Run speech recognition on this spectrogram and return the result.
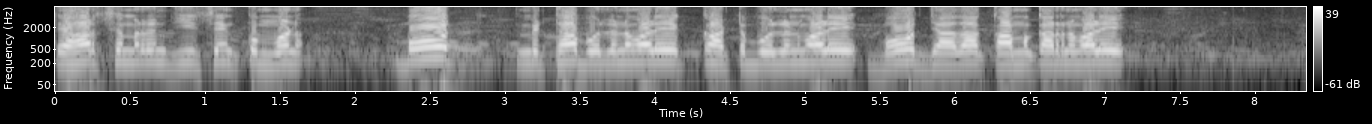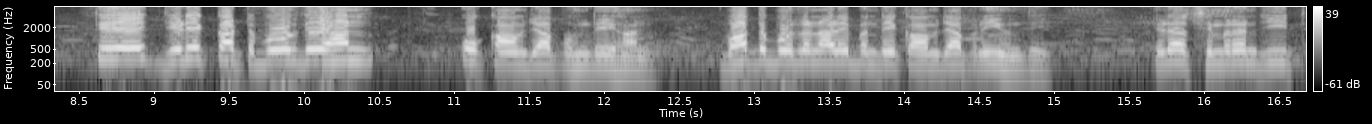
ਤੇ ਹਰਸਿਮਰਨਜੀਤ ਸਿੰਘ ਘੁੰਮਣ ਬਹੁਤ ਮਿੱਠਾ ਬੋਲਣ ਵਾਲੇ ਘੱਟ ਬੋਲਣ ਵਾਲੇ ਬਹੁਤ ਜ਼ਿਆਦਾ ਕੰਮ ਕਰਨ ਵਾਲੇ ਤੇ ਜਿਹੜੇ ਘੱਟ ਬੋਲਦੇ ਹਨ ਉਹ ਕਾਮਯਾਬ ਹੁੰਦੇ ਹਨ। ਵੱਧ ਬੋਲਣ ਵਾਲੇ ਬੰਦੇ ਕਾਮਯਾਬ ਨਹੀਂ ਹੁੰਦੇ। ਜਿਹੜਾ ਸਿਮਰਨਜੀਤ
